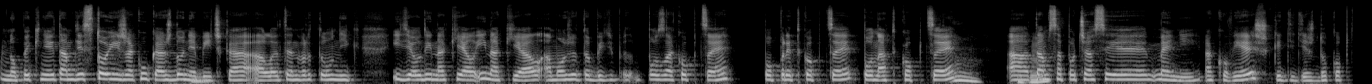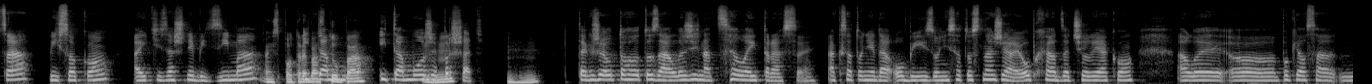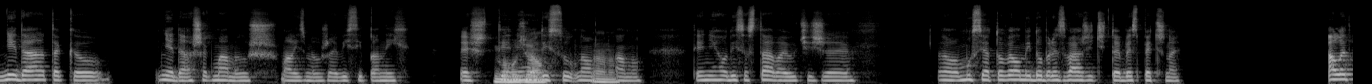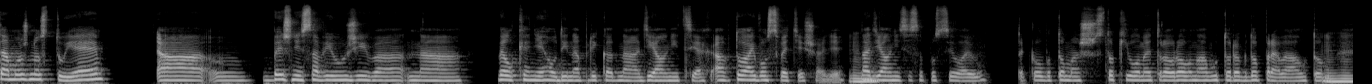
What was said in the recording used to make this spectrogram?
No pekne je tam, kde stojíš a kúkaš do nebíčka, ale ten vrtulník ide od inakiaľ inakiaľ a môže to byť poza kopce popred kopce, ponad kopce mm. a mm-hmm. tam sa počasie mení. Ako vieš, keď ideš do kopca vysoko, aj ti začne byť zima. Aj spotreba i tam, stúpa. I tam môže mm-hmm. pršať. Mm-hmm. Takže od toho to záleží na celej trase. Ak sa to nedá obísť, oni sa to snažia aj obchádzať čeliako, ale uh, pokiaľ sa nedá, tak uh, nedá. Však máme už, mali sme už aj vysypaných. Vieš, tie Bohužiaľ. nehody sú, no áno. áno. Tie nehody sa stávajú, čiže musia to veľmi dobre zvážiť, či to je bezpečné. Ale tá možnosť tu je a bežne sa využíva na veľké nehody, napríklad na diálniciach. A to aj vo svete všade. Mm-hmm. Na diálnice sa posielajú. Tak lebo to máš 100 km rovno v útorok doprava autom. Mm-hmm.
